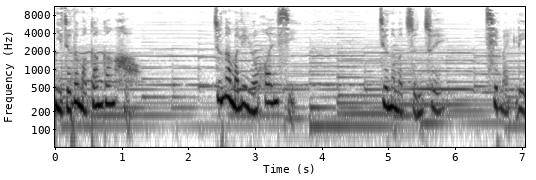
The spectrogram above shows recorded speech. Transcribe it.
你就那么刚刚好，就那么令人欢喜，就那么纯粹且美丽。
